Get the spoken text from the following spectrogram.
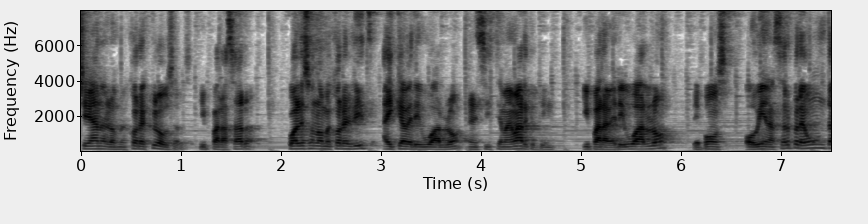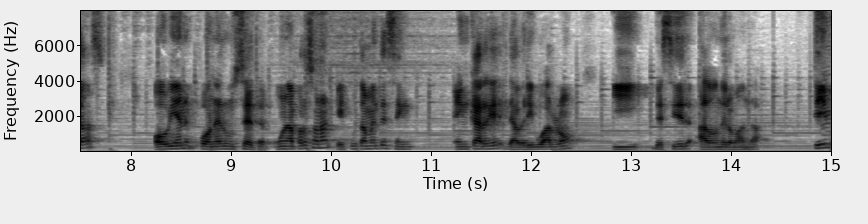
llegan a los mejores closers. Y para saber cuáles son los mejores leads hay que averiguarlo en el sistema de marketing. Y para averiguarlo le podemos o bien hacer preguntas o bien poner un setter, una persona que justamente se encargue de averiguarlo y decidir a dónde lo manda. Team,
